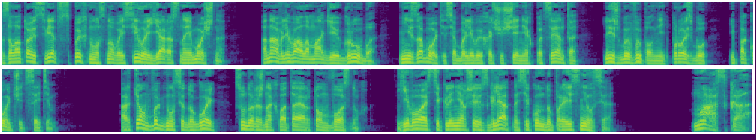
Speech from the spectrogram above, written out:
Золотой свет вспыхнул с новой силой яростно и мощно. Она вливала магию грубо, не заботясь о болевых ощущениях пациента, лишь бы выполнить просьбу и покончить с этим. Артем выгнулся дугой, судорожно хватая ртом воздух. Его остекленевший взгляд на секунду прояснился. «Маска!»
